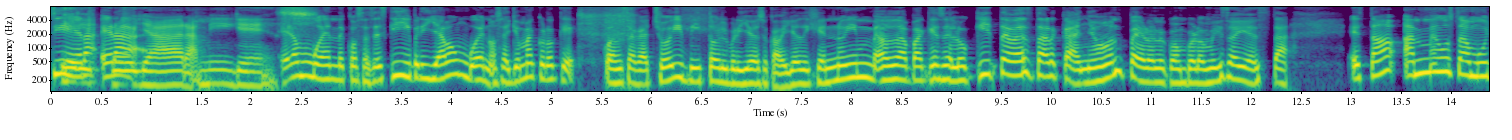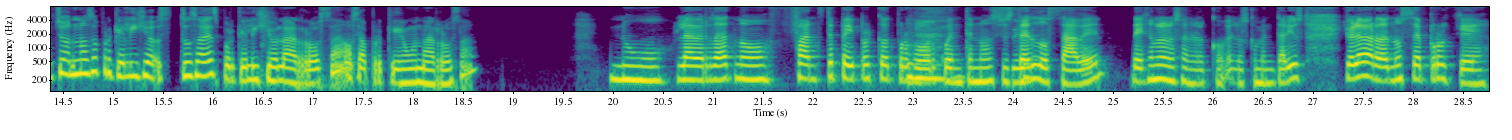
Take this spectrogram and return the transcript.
sí, era, El era, collar, amigues. era un buen de cosas. Es que y brillaba un buen, o sea, yo me acuerdo que cuando se agachó y vi todo el brillo de su cabello, dije, no, o sea, para que se lo quite va a estar cañón, pero el compromiso ahí está. Está, a mí me gusta mucho, no sé por qué eligió, ¿tú sabes por qué eligió la rosa? O sea, ¿por qué una rosa? No, la verdad no. Fans de Papercut, por favor, cuéntenos si Sí. ustedes lo saben. Déjenlos en, en los comentarios. Yo la verdad no sé por qué,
